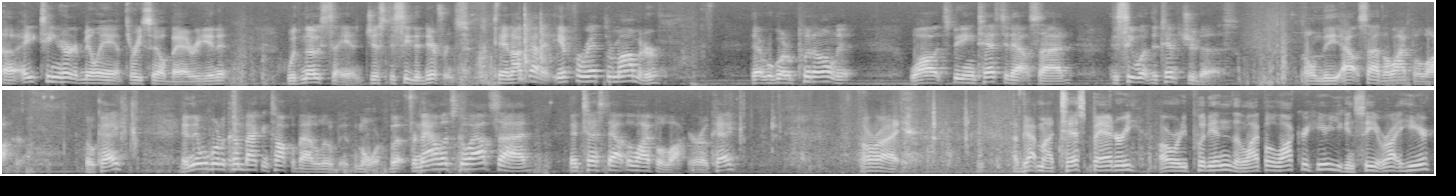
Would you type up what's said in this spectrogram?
a 1800 milliamp 3 cell battery in it with no sand, just to see the difference. And I've got an infrared thermometer that we're going to put on it while it's being tested outside to see what the temperature does on the outside of the LiPo locker. Okay? And then we're going to come back and talk about it a little bit more. But for now, let's go outside and test out the LiPo locker, okay? All right. I've got my test battery already put in the LiPo locker here. You can see it right here.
